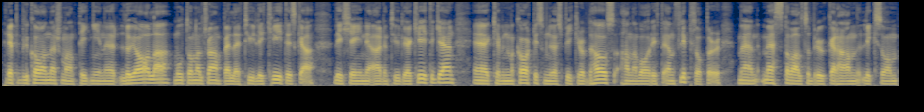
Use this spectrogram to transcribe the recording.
republikaner som antingen är lojala mot Donald Trump eller tydligt kritiska. Liz Cheney är den tydliga kritikern. Eh, Kevin McCarthy som nu är Speaker of the House, han har varit en flipflopper. Men mest av allt så brukar han liksom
